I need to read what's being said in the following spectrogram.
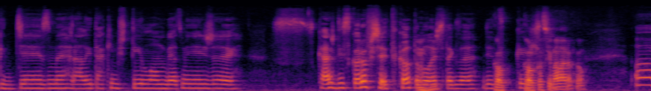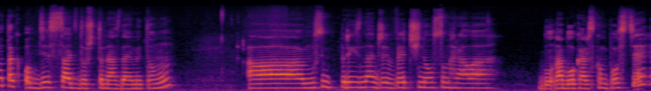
kde sme hrali takým štýlom viac menej, že každý skoro všetko, to bolo mm-hmm. ešte tak za detské Koľko si mala rokov? O, tak od 10 do 14 dajme tomu. A musím priznať, že väčšinou som hrala bl- na blokárskom poste,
